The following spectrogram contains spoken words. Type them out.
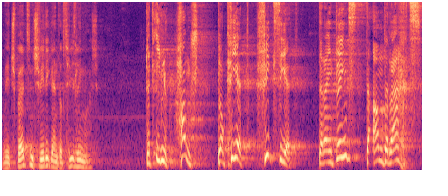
Wird spätestens schwierig, wenn du aufs Häuschen musst. Dort in Angst, blockiert, fixiert. Der eine links, der andere rechts.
